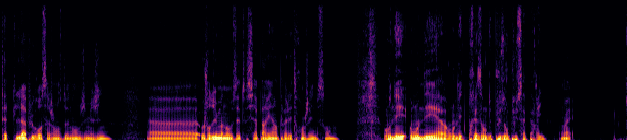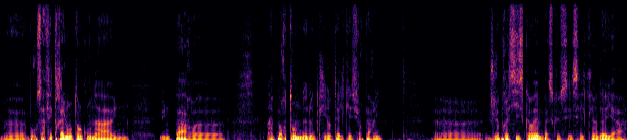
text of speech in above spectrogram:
peut-être la plus grosse agence de Nantes, j'imagine. Euh, aujourd'hui, maintenant, vous êtes aussi à Paris, un peu à l'étranger, il me semble. On est, on, est, euh, on est présent de plus en plus à Paris. Ouais. Euh, bon, ça fait très longtemps qu'on a une, une part importante de notre clientèle qui est sur Paris. Je le précise quand même parce que c'est c'est le clin d'œil à,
